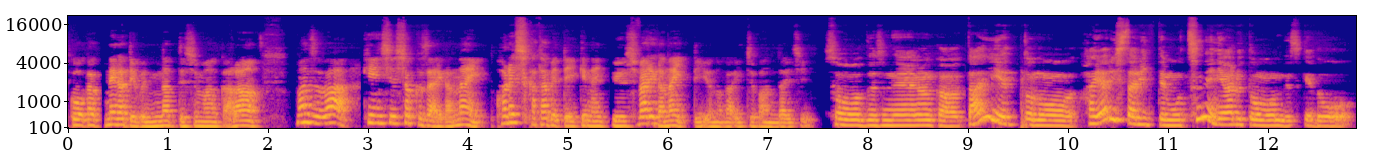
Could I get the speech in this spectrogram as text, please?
考がネガティブになってしまうから、まずは禁止食材がない。これしか食べていけないっていう縛りがないっていうのが一番大事。そうですね。なんか、ダイエットの流行りしたりってもう常にあると思うんですけど、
